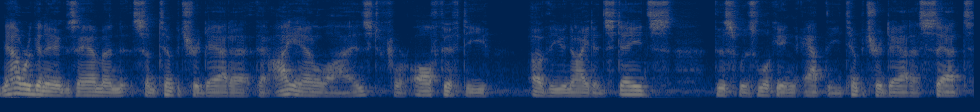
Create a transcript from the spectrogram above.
Now we're going to examine some temperature data that I analyzed for all 50 of the United States. This was looking at the temperature data set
